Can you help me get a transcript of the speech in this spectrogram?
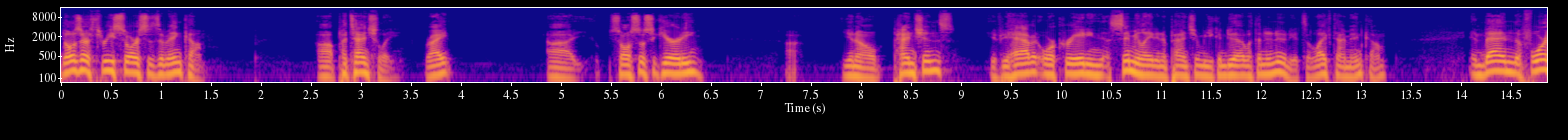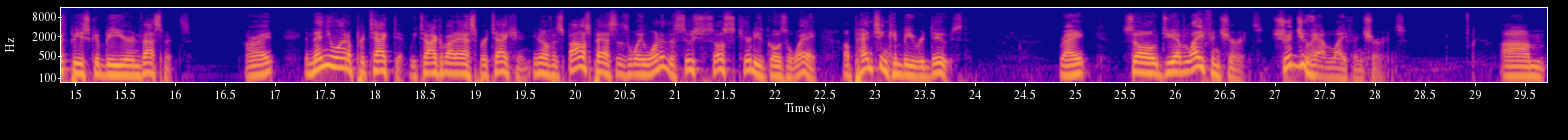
Those are three sources of income, uh, potentially, right? Uh, Social Security, uh, you know, pensions, if you have it, or creating, simulating a pension, you can do that with an annuity. It's a lifetime income. And then the fourth piece could be your investments. All right. And then you want to protect it. We talk about asset protection. You know, if a spouse passes away, one of the Social Securities goes away. A pension can be reduced, right? So, do you have life insurance? Should you have life insurance? Um,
